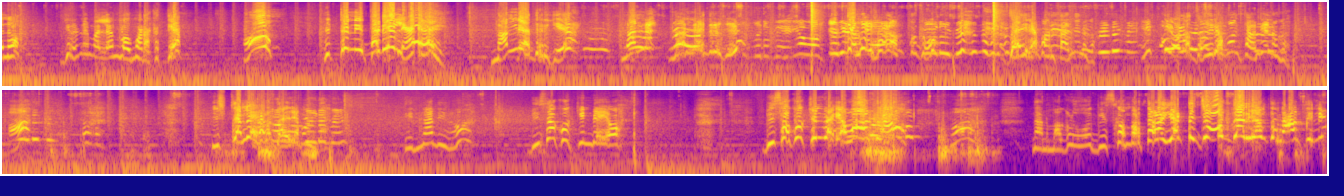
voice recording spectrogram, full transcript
ಏನೋ? ಗಿರಣಿ ಮಲ್ಯನ್ ಲವ್ ಮಾಡಕತ್ಯ ಹಾ? ಹಿಟ್ಟ ನೀ ತಡೆಯಲ್ಲ? ನನ್ನ ಎದುರಿಗೆ ನನ್ನ ನನ್ನ ಎದುರಿಗೆ ಇಷ್ಟೆಲ್ಲ ಹೇಳಂತದು. ಧೈರ್ಯ ಬಂತ ನಿನಗೆ. ಇಷ್ಟು ಹೇಳೋ ಧೈರ್ಯ ಬಂತ ನಿನಗೆ. ಆ? ಇಷ್ಟೆಲ್ಲ ಹೇಳೋ ಧೈರ್ಯ ಬಂತ. ದಿನ ನೀನು ಬಿಸಾಕ್ ಹೋಗ್ತೀನಿ ಬೇಯೋ ಬಿಸಾಕ್ ಬೇಯವ್ವ ಅಂದ್ರ ನನ್ನ ಮಗಳು ಹೋಗಿ ಬಿಸ್ಕೊಂಬರ್ತಾಳ ಎಷ್ಟು ಜವಾಬ್ದಾರಿ ಅಂತ ನಾಡ್ತೀನಿ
